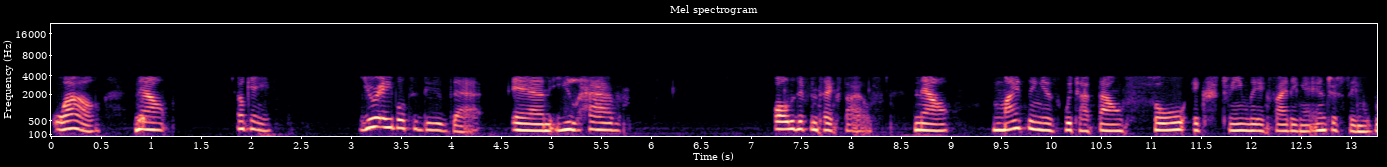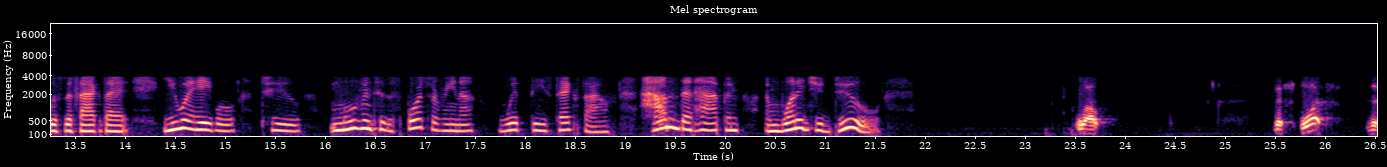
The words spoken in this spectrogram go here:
Wow. Now, okay, you're able to do that, and you have all the different textiles. Now, my thing is, which I found so extremely exciting and interesting, was the fact that you were able to move into the sports arena with these textiles. How did that happen, and what did you do? Well, the sports the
